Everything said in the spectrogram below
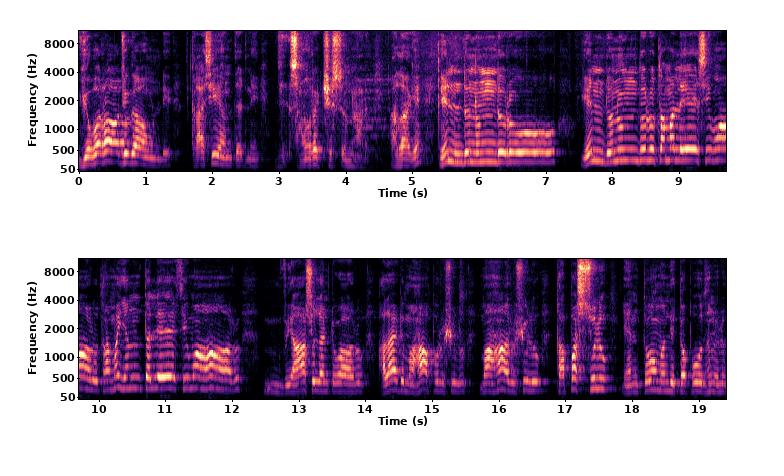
యువరాజుగా ఉండి కాశీ అంతటిని జ- సంరక్షిస్తున్నాడు. అలాగే ఎందునుందురు ఎందునుందురు తమలేసివారు తమ ఎంత లేసివారు వ్యాసులంటి వారు అలాంటి మహాపురుషులు మహర్షులు తపస్సులు ఎంతోమంది తపోధనులు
